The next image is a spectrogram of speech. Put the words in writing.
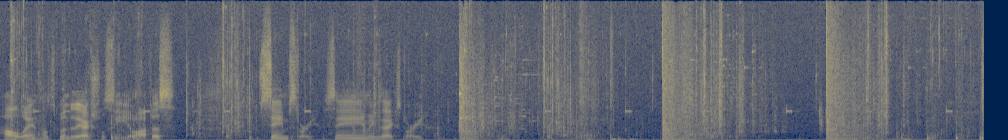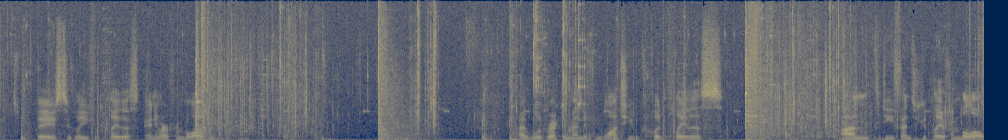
hallway. Let's go into the actual CEO office. Same story. Same exact story. Basically you can play this anywhere from below. I would recommend if you want to, you could play this on defense, you could play it from below,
